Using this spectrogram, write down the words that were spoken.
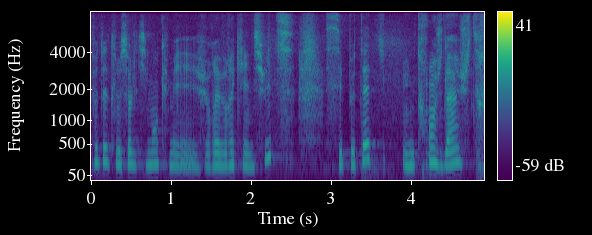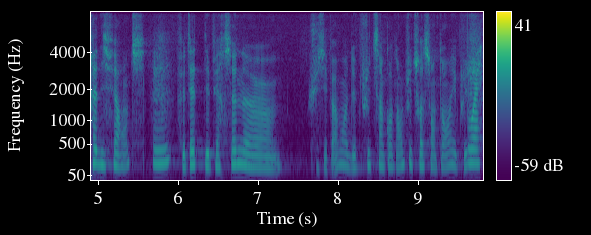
peut-être le seul qui manque, mais je rêverais qu'il y ait une suite, c'est peut-être une tranche d'âge très différente. Mm. Peut-être des personnes, je sais pas moi, de plus de 50 ans, plus de 60 ans et plus. Ouais.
